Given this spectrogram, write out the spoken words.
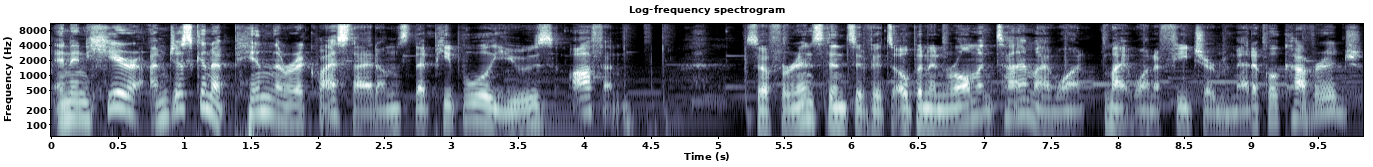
and in here, I'm just gonna pin the request items that people will use often. So for instance, if it's open enrollment time, I want, might want to feature medical coverage.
